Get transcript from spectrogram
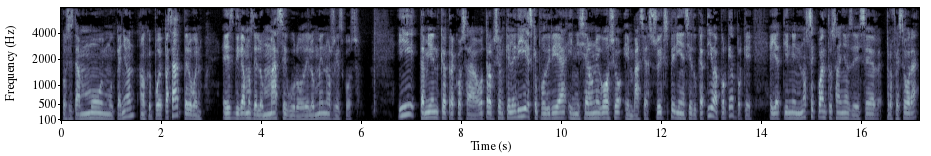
pues está muy muy cañón, aunque puede pasar, pero bueno, es digamos de lo más seguro, de lo menos riesgoso. Y también que otra cosa, otra opción que le di es que podría iniciar un negocio en base a su experiencia educativa. ¿Por qué? Porque ella tiene no sé cuántos años de ser profesora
